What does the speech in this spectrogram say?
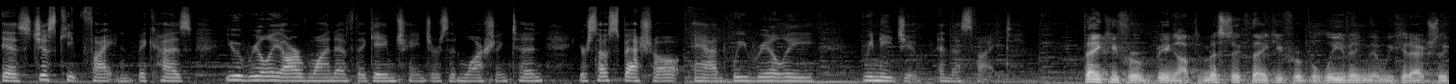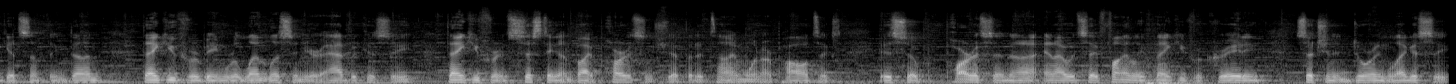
is just keep fighting because you really are one of the game changers in Washington. You're so special and we really we need you in this fight. Thank you for being optimistic. Thank you for believing that we could actually get something done. Thank you for being relentless in your advocacy. Thank you for insisting on bipartisanship at a time when our politics is so partisan. Uh, and I would say finally, thank you for creating such an enduring legacy.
